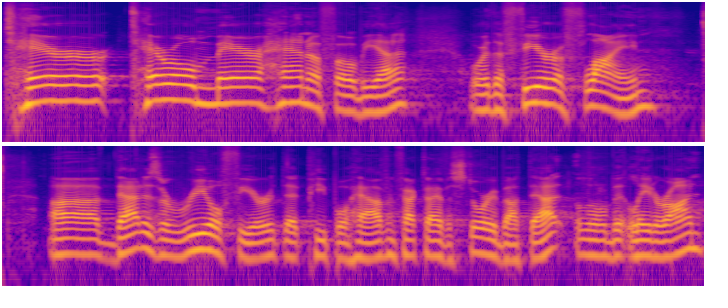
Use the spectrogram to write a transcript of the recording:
Ter- pteromerhanophobia, or the fear of flying. Uh, that is a real fear that people have. In fact, I have a story about that a little bit later on.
